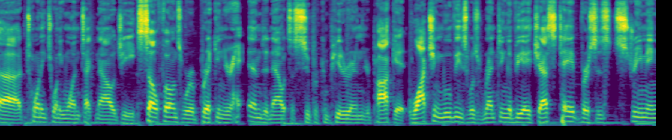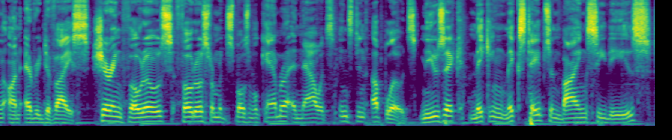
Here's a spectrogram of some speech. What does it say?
uh, 2021 technology. Cell phones were a brick in your hand and now it's a supercomputer in your pocket. Watching movies was renting a VHS tape versus streaming on every device. Sharing photos, photos from a disposable camera, and now it's instant uploads. Music, making mixtapes and buying CDs.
